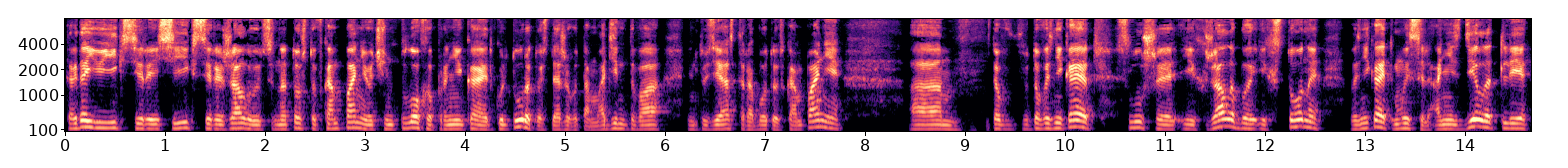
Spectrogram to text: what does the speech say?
когда UX-еры и CX-еры жалуются на то, что в компании очень плохо проникает культура, то есть даже вот там один-два энтузиаста работают в компании, то, то возникает, слушая их жалобы, их стоны, возникает мысль, а не сделать ли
